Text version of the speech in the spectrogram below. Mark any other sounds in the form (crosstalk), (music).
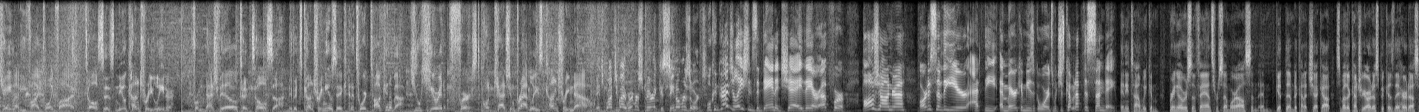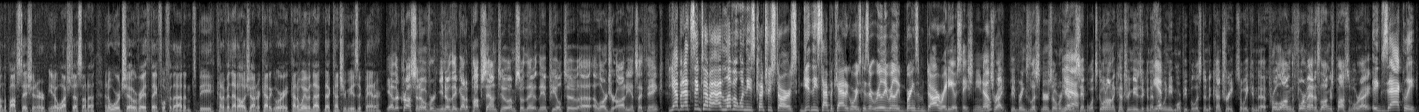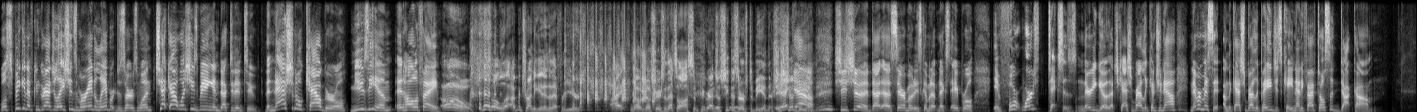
K95.5, Tulsa's new country leader. From Nashville to Tulsa, if it's country music and it's worth talking about, you hear it first on Cash and Bradley's Country Now. It's brought to you by River Spirit Casino Resort. Well, congratulations to Dan and Shay. They are up for all genre Artists of the Year at the American Music Awards, which is coming up this Sunday. Anytime we can bring over some fans from somewhere else and, and get them to kind of check out some other country artists because they heard us on the pop station or, you know, watched us on a, an award show, we're very thankful for that. And to be kind of in that all genre category, kind of waving that, that country music banner. Yeah, they're crossing over. You know, they've got a pop sound to them, so they, they appeal to uh, a larger audience, I think. Yeah, but at the same time, I, I love it when these country stars get in these type of categories because it really, really brings them to our radio station, you know? That's right. It brings listeners over here Yeah. to sample what's going on in country music, and that's Yep. what we need more people listening to country so we can uh, prolong the format as long as possible, right? Exactly. Well, speaking of congratulations, Miranda Lambert deserves one. Check out what she's being inducted into the National Cowgirl Museum and Hall of Fame. Oh, so (laughs) lo- I've been trying to get into that for years. I no no seriously, that's awesome. Congratulations, she deserves to be in there. She Heck should yeah. be in there. She should. That uh, ceremony is coming up next April in Fort Worth, Texas. And there you go. That's Cash and Bradley Country Now. Never miss it on the Cash and Bradley page. It's K95Tulsa.com.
